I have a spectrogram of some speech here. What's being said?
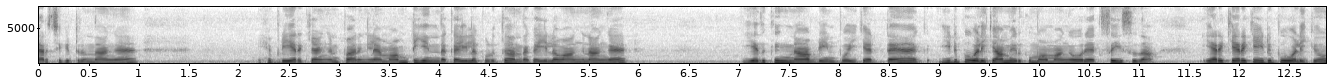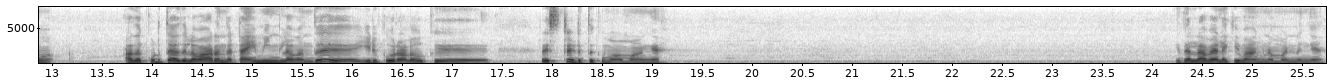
இறச்சிக்கிட்டு இருந்தாங்க. எப்படி இறக்காங்கன்னு பாருங்களேன். மம்டி இந்த கையில் கொடுத்து அந்த கையில் வாங்கினாங்க. எதுக்குங்கண்ணா அப்படின்னு போய் கேட்டேன். இடுப்பு வலிக்காமல் இருக்குமாமாங்க ஒரு எக்ஸசைஸு தான். இறக்கி இறக்கி இடுப்பு வலிக்கும். அதை கொடுத்து அதில் வர அந்த டைமிங்கில் வந்து இடுப்பு ஓரளவுக்கு ரெஸ்ட் எடுத்துக்குமாமாங்க. இதெல்லாம் விலைக்கு வாங்கின மண்ணுங்க.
